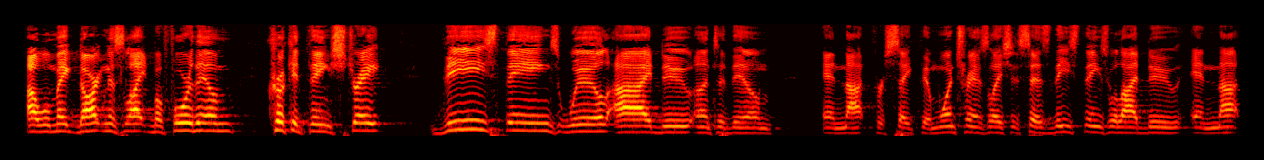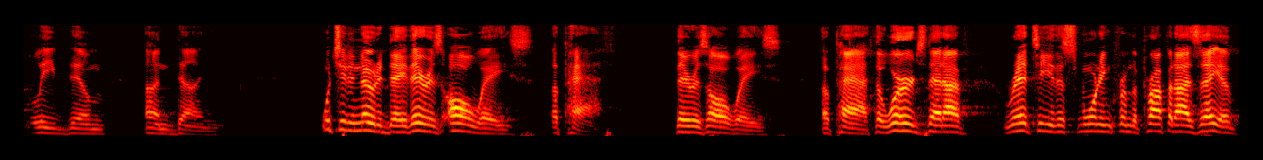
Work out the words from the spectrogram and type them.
I will make darkness light before them, crooked things straight. These things will I do unto them and not forsake them. One translation says, These things will I do and not leave them undone. I want you to know today there is always a path. There is always a path. The words that I've read to you this morning from the prophet Isaiah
